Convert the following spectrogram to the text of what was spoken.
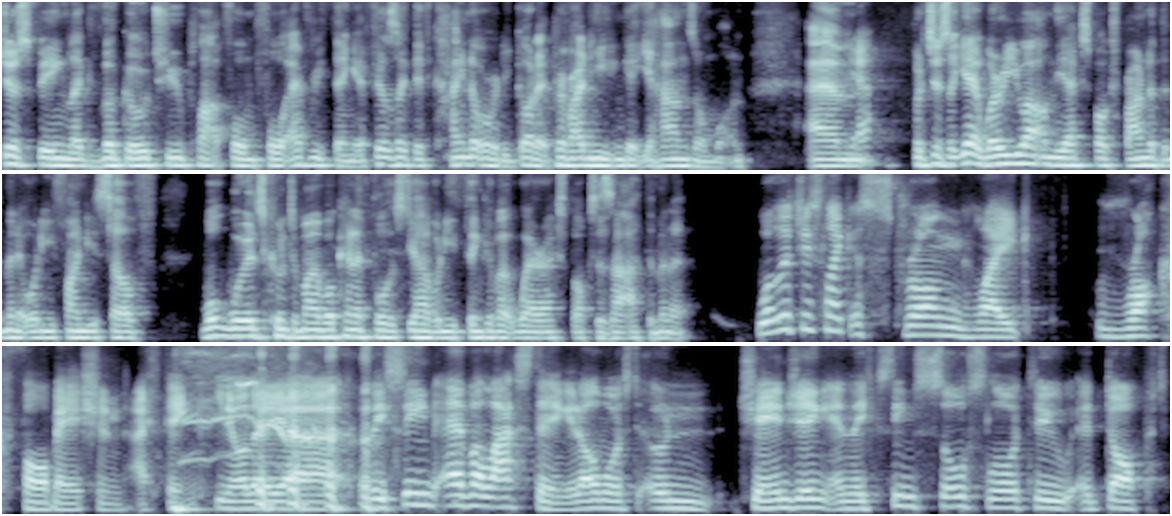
just being like the go-to platform for everything, it feels like they've kind of already got it, providing you can get your hands on one. Um, yeah. But just like, yeah, where are you at on the Xbox brand at the minute? What do you find yourself? What words come to mind? What kind of thoughts do you have when you think about where Xbox is at at the minute? Well, they're just like a strong, like rock formation. I think you know they uh, they seem everlasting and almost unchanging, and they seem so slow to adopt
